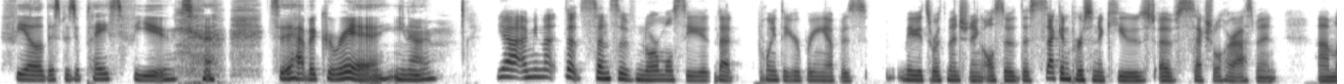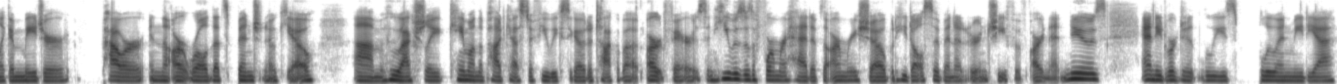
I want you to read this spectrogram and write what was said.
feel this was a place for you to, to have a career, you know? Yeah, I mean, that, that sense of normalcy, that point that you're bringing up is maybe it's worth mentioning. Also, the second person accused of sexual harassment, um, like a major power in the art world. That's Ben Genocchio, um, who actually came on the podcast a few weeks ago to talk about art fairs. And he was the former head of the Armory Show, but he'd also been editor in chief of ArtNet News, and he'd worked at Louise Blouin Media.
